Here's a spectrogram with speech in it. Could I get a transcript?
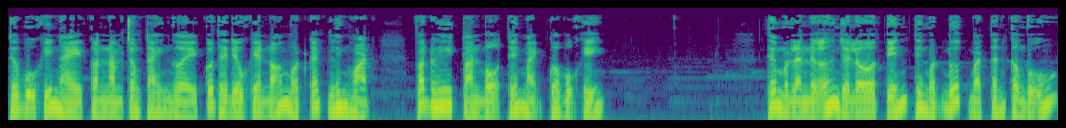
thứ vũ khí này còn nằm trong tay người có thể điều khiển nó một cách linh hoạt, phát huy toàn bộ thế mạnh của vũ khí. Thêm một lần nữa, Jello tiến thêm một bước và tấn công Vũ,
